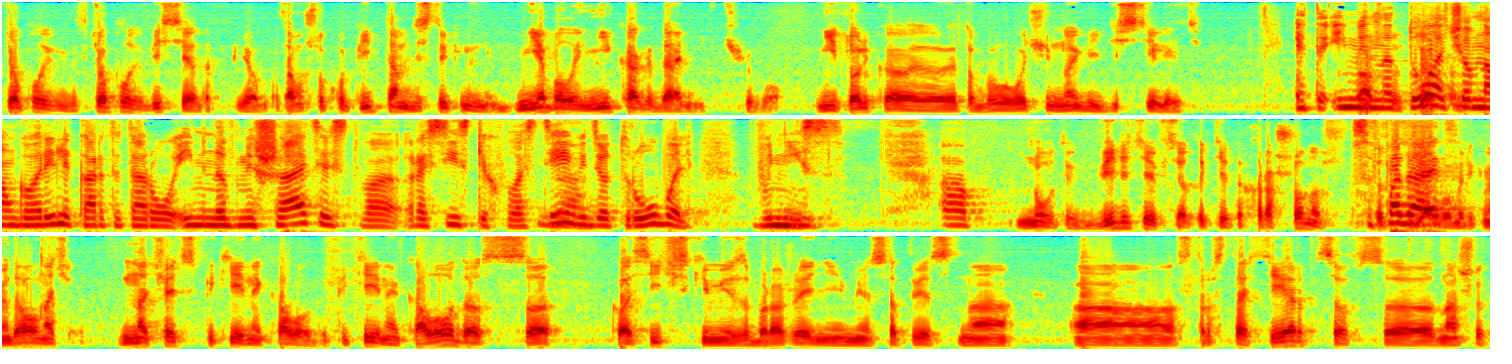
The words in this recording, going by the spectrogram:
теплых, в теплых беседах пьем, потому что купить там действительно не было никогда ничего. Не только это было очень многие десятилетия. Это именно а то, о чем нам говорили карты Таро. Именно вмешательство российских властей да. ведет рубль вниз. А... Ну, вот видите, все-таки это хорошо, но Совпадает. я вам рекомендовал начать, начать с пикейной колоды. Пикейная колода с классическими изображениями, соответственно, а, страстотерпцев, с наших,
